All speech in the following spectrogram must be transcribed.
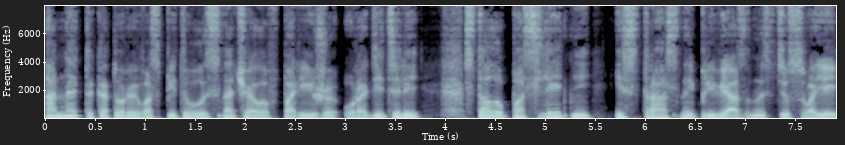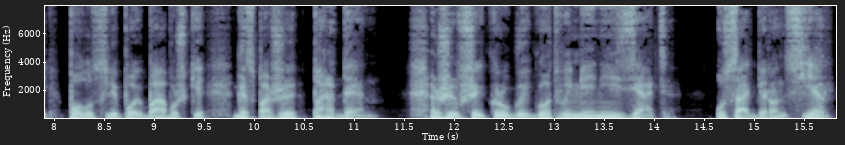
Аннетта, которая воспитывалась сначала в Париже у родителей, стала последней и страстной привязанностью своей полуслепой бабушки, госпожи Параден, жившей круглый год в имении зятя, усадьбе Ронсьер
